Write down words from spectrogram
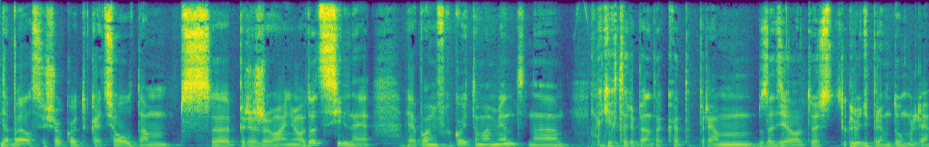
добавился еще какой-то котел там с переживанием. Вот это сильное. Я помню, в какой-то момент на каких-то ребятах это прям задело. То есть люди прям думали,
